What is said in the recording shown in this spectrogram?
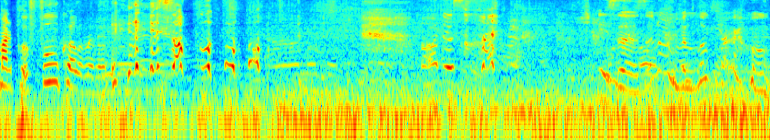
somebody put food coloring in it. it's so blue. oh, this like Jesus, it don't even look real.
